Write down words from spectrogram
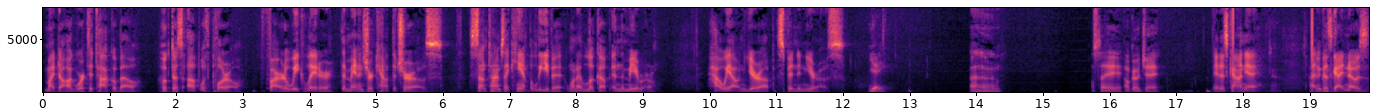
My dog worked at Taco Bell, hooked us up with plural. Fired a week later, the manager count the churros. Sometimes I can't believe it when I look up in the mirror. How we out in Europe spending euros. Yay. Um, I'll say I'll go Jay. It is Kanye. I think this guy knows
